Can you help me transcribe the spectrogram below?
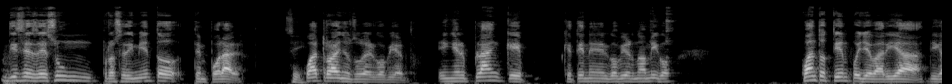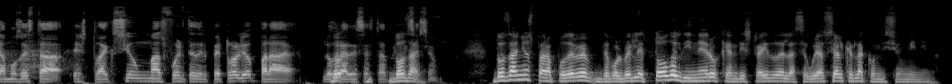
dices, es un procedimiento temporal. Sí. Cuatro años dura el gobierno. En el plan que, que tiene el gobierno amigo, ¿cuánto tiempo llevaría, digamos, esta extracción más fuerte del petróleo para lograr esa estabilización? Dos años. Dos años para poder devolverle todo el dinero que han distraído de la seguridad social, que es la condición mínima.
